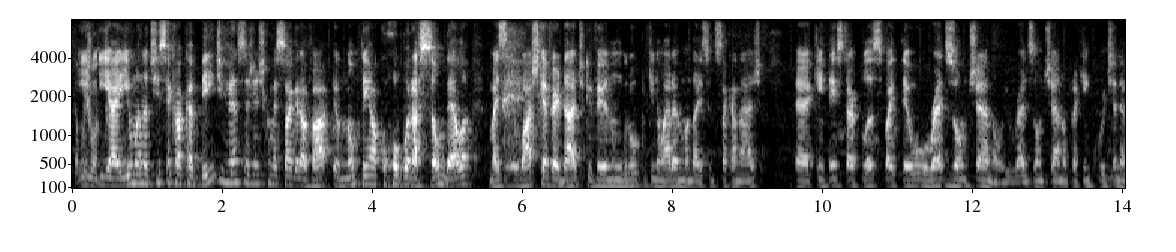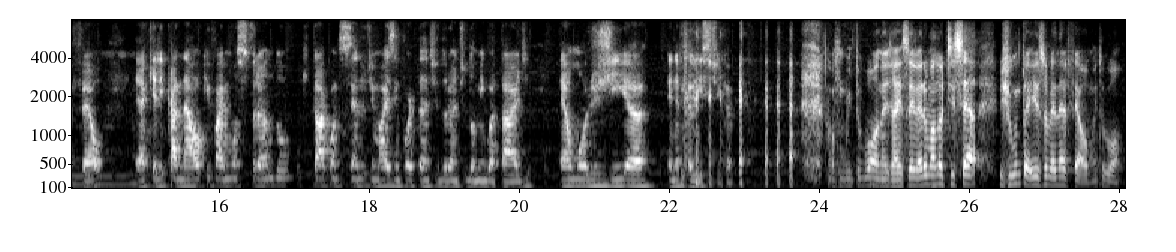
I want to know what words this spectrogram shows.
Tamo e, junto. E aí, uma notícia que eu acabei de ver antes da gente começar a gravar, eu não tenho a corroboração dela, mas eu acho que é verdade, que veio num grupo que não era mandar isso de sacanagem. É, quem tem Star Plus vai ter o Red Zone Channel. E o Red Zone Channel, para quem curte NFL, é aquele canal que vai mostrando o que está acontecendo de mais importante durante o domingo à tarde. É uma orgia NFLística. muito bom, né? Já receberam uma notícia junto aí sobre NFL. Muito bom.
